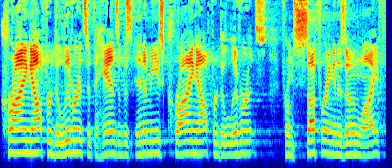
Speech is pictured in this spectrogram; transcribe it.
crying out for deliverance at the hands of his enemies, crying out for deliverance from suffering in his own life,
